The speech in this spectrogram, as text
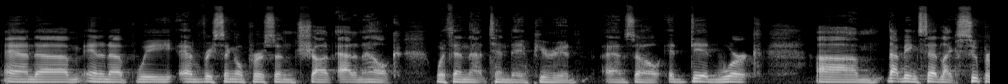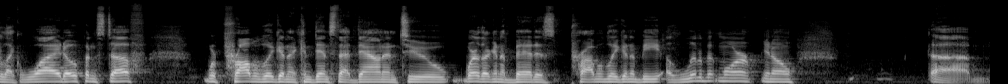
and um, ended up we every single person shot at an elk within that 10 day period. And so it did work. Um, that being said like super like wide open stuff we're probably going to condense that down into where they're going to bed is probably going to be a little bit more you know um,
